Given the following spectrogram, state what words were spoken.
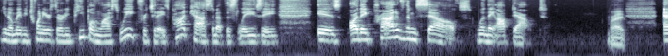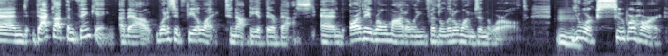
you know, maybe 20 or 30 people in the last week for today's podcast about this lazy, is are they proud of themselves when they opt out? Right. And that got them thinking about what does it feel like to not be at their best? And are they role modeling for the little ones in the world? Mm-hmm. You work super hard.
